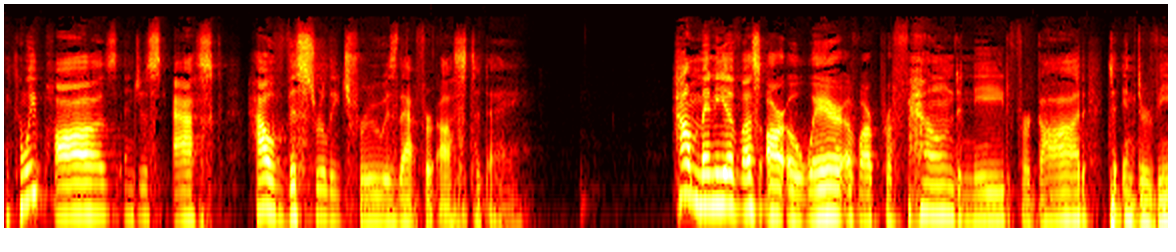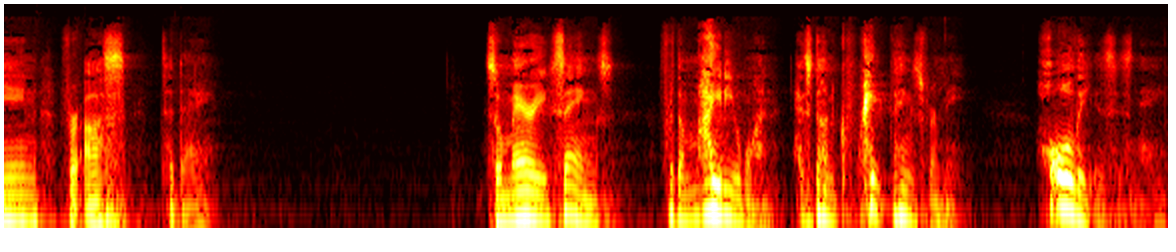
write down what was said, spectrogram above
And can we pause and just ask, how viscerally true is that for us today? How many of us are aware of our profound need for God to intervene for us today? So Mary sings, For the mighty one has done great things for me. Holy is his name.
